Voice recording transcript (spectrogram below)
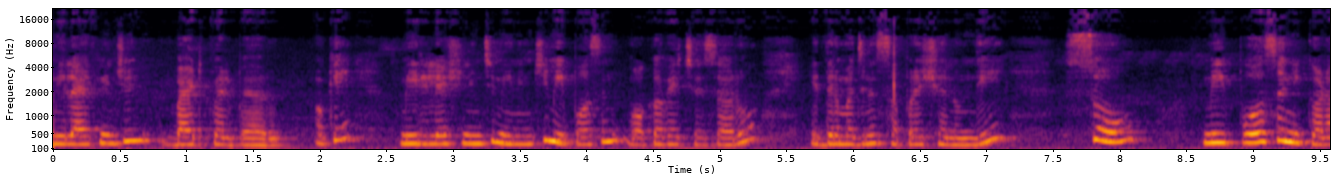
మీ లైఫ్ నుంచి బయటకు వెళ్ళిపోయారు. ఓకే మీ రిలేషన్ నుంచి మీ నుంచి మీ పర్సన్ వాకవే చేశారు. ఇద్దరి మధ్యన సపరేషన్ ఉంది. సో మీ పర్సన్ ఇక్కడ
